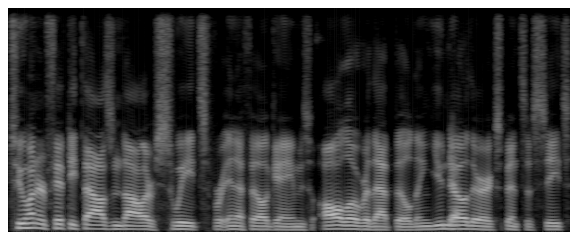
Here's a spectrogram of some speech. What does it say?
two hundred fifty thousand dollars suites for NFL games all over that building. You know there are expensive seats,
